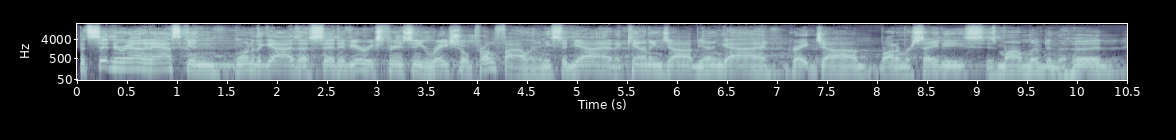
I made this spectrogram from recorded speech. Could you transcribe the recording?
But sitting around and asking one of the guys, I said, Have you ever experienced any racial profiling? And he said, Yeah, I had an accounting job, young guy, great job, bought a Mercedes. His mom lived in the hood,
